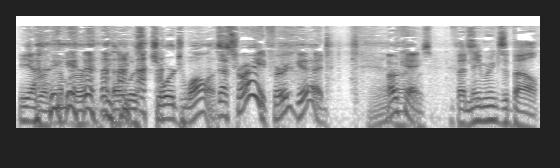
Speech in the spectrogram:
Yeah. to remember that was George Wallace. That's right. Very good. Yeah, that okay. was- That name rings a bell.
